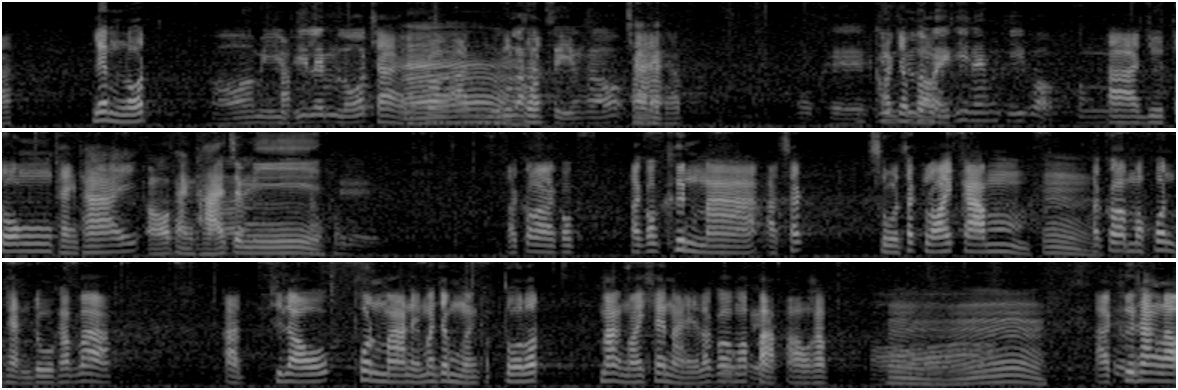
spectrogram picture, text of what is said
าเล่มรถ อ๋อมีอยู่ที่เล่มรถใช่แล้วก็อ่าอ่าดูดูรกหัฎสสีของเขา ใช่ครับโอเคเขาจะยู่บตอรกงไหนที่นะเมื่อกี้บอกตรงอ่าอยู่ตรงแผงท้าย อ๋อแผงท้ายจะมีโอเคแล้วก็แล้วก็แล้วก็ขึ้นมาอาจสักสูตรสักร้อยกรัม อืมแล้วก็มาพ่นแผ่นดูครับว่าอะที่เราพ่นมาเนี่ยมันจะเหมือนกับตัวรถมากน้อยแค่ไหน แล้วก็มาปรับเอาครับอ๋ออืมอะคือทางเรา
